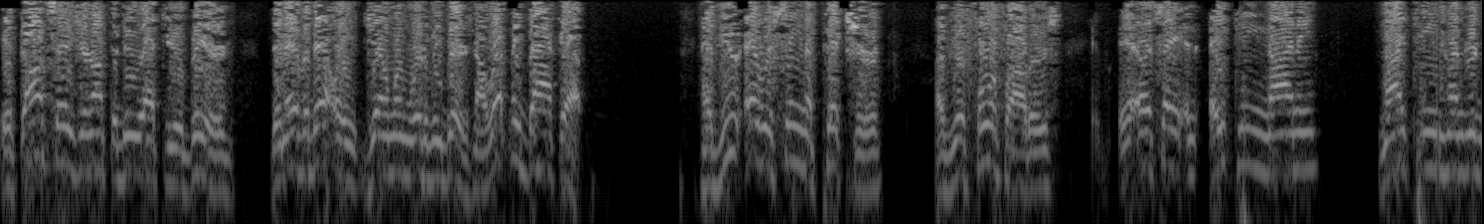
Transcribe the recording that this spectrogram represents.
if God says you're not to do that to your beard, then evidently, gentlemen, we're to be beards. Now let me back up. Have you ever seen a picture of your forefathers, eh, let's say in 1890, 1900,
